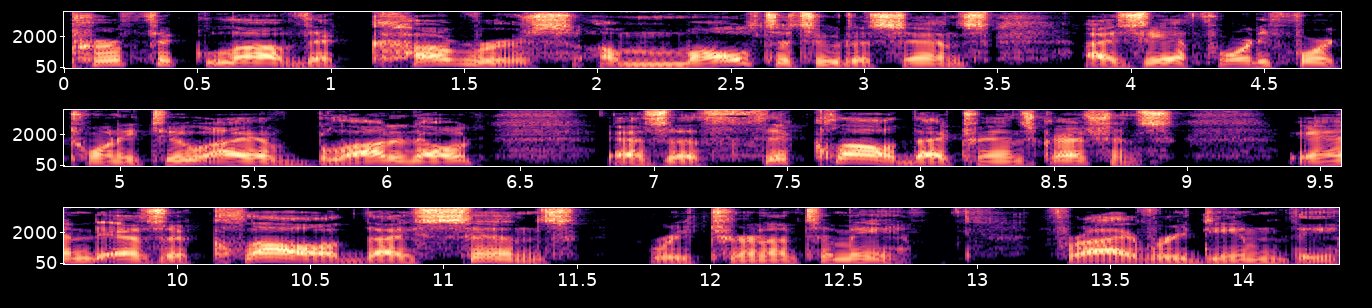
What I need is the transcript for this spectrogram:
perfect love that covers a multitude of sins. Isaiah 44 22, I have blotted out as a thick cloud thy transgressions, and as a cloud thy sins return unto me, for I have redeemed thee.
